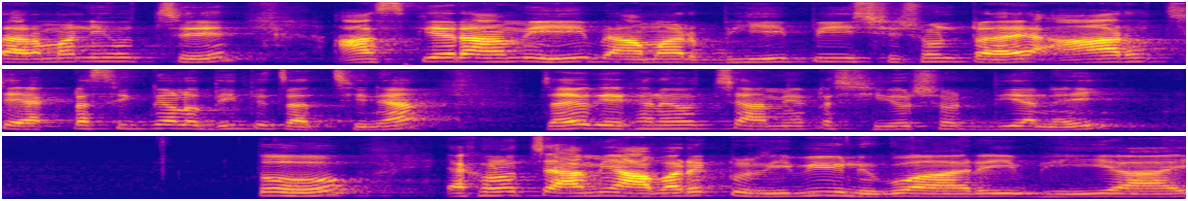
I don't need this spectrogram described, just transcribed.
তার মানে হচ্ছে, আজকে আর আমি আমার ভিপি সেশনটায় আর হচ্ছে একটা সিগন্যালও দিতে চাচ্ছি না। যাই হোক, এখানে হচ্ছে আমি একটা শিওর শট দিয়ে নেই। তো, এখন হচ্ছে আমি আবার একটু রিভিউ নিব, আর এই VI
